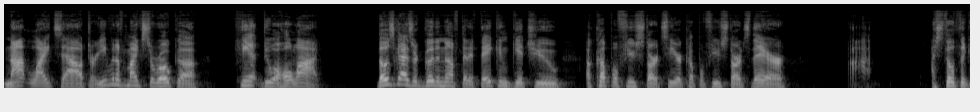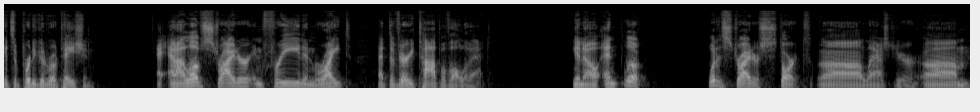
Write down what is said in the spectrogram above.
not lights out, or even if Mike Soroka can't do a whole lot, those guys are good enough that if they can get you a couple few starts here, a couple few starts there, I still think it's a pretty good rotation. And I love Strider and Fried and Wright at the very top of all of that. You know, and look, what did Strider start uh, last year? Um,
